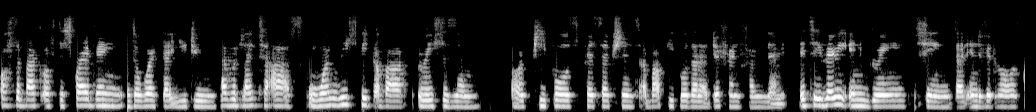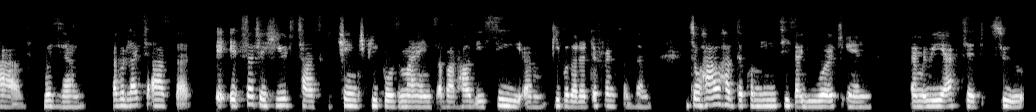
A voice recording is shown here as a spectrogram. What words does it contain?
off the back of describing the work that you do, I would like to ask when we speak about racism, or people's perceptions about people that are different from them. It's a very ingrained thing that individuals have with them. I would like to ask that it's such a huge task to change people's minds about how they see um, people that are different from them. So, how have the communities that you work in um, reacted to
